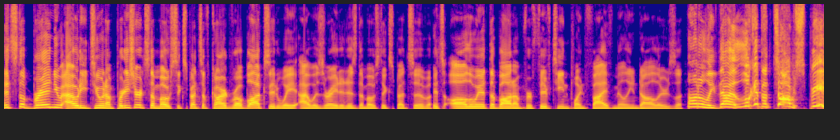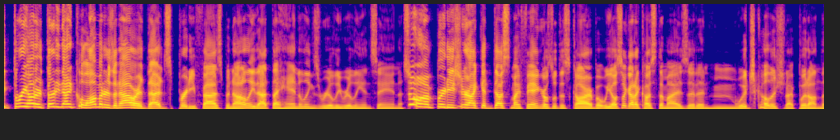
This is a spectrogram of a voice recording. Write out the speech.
It's the brand new Audi, too, and I'm pretty sure it's the most expensive car Roblox. And wait, I was right, it is the most expensive. It's all the way at the bottom for $15.5 million. Not only that, look at the top speed 339 kilometers an hour. That's pretty fast, but not only that, the handling's really, really insane. So I'm pretty sure I could dust my fangirls with this car, but we also gotta customize it. And hmm, which color should I put on this?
